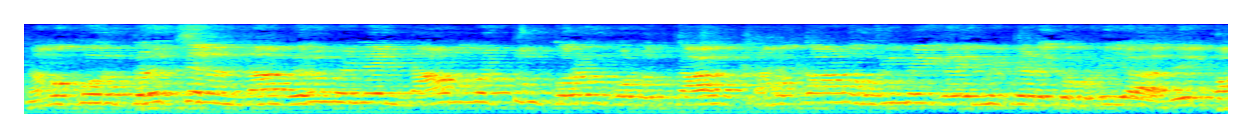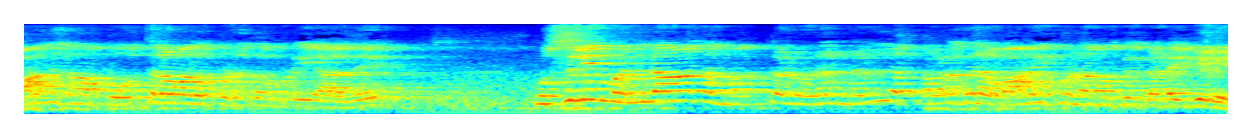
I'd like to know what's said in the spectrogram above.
நமக்கு ஒரு பிரச்சனைனா வெறுமனே நாம் மட்டும் குரல் கொடுத்தால் நமக்கான உரிமைகளை மீட்டெடுக்க முடியாது பாதுகாப்பை உத்தரவாதப்படுத்த முடியாது. முஸ்லிம் அல்லாத மக்களுடன் நல்ல பழகிற வாய்ப்பு நமக்கு கிடைக்குது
